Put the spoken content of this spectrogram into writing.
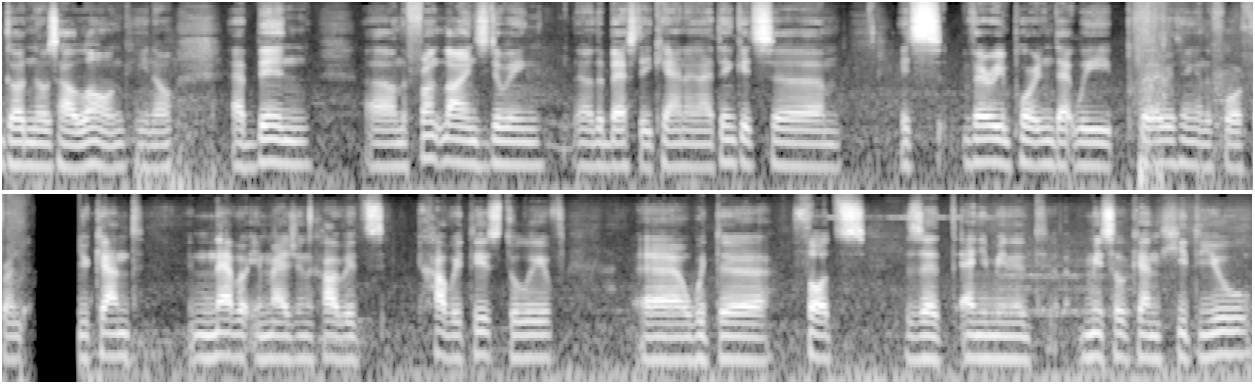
God knows how long, you know, have been uh, on the front lines doing uh, the best they can, and I think it's um, it's very important that we put everything in the forefront. You can't never imagine how it's how it is to live uh, with the thoughts that any minute missile can hit you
